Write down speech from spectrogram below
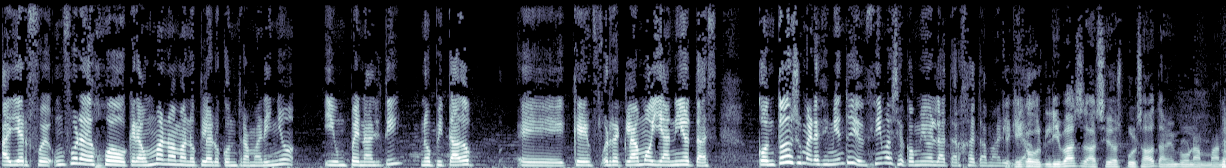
ayer fue un fuera de juego que era un mano a mano claro contra Mariño y un penalti no pitado eh, que reclamó Yaniotas con todo su merecimiento y encima se comió la tarjeta Que amarilla. Kiko Olivas ha sido expulsado también por una mano.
